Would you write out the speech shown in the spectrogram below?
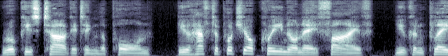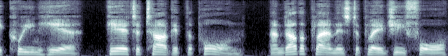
rook is targeting the pawn, you have to put your queen on a5, you can play queen here, here to target the pawn, and other plan is to play g4,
